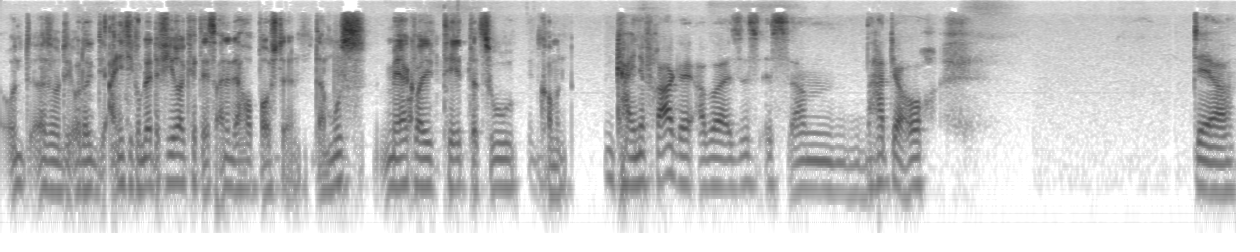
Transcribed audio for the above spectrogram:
und also die, oder die, eigentlich die komplette Viererkette ist eine der Hauptbaustellen. Da muss mehr Qualität dazu kommen. Keine Frage, aber es ist, es ähm, hat ja auch der,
